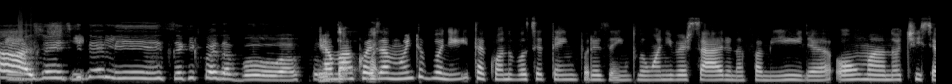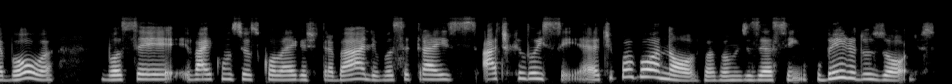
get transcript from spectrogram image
Ai, gente, que delícia, que coisa boa. É uma coisa muito bonita quando você tem, por exemplo, um aniversário na família ou uma notícia boa. Você vai com seus colegas de trabalho, você traz Attic Lucy, é tipo a boa nova, vamos dizer assim, o brilho dos olhos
